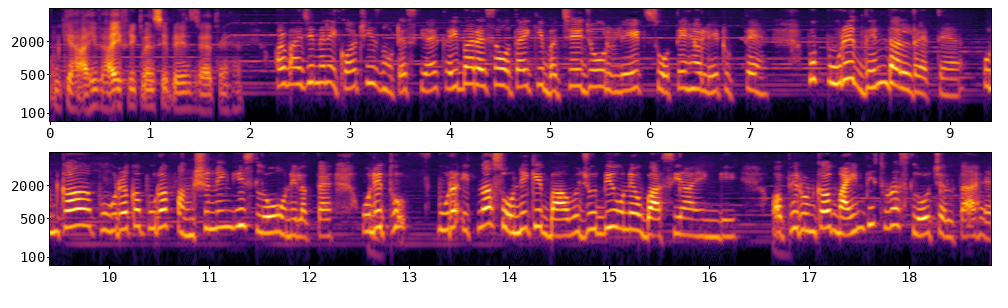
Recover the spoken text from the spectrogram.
उनके हाई हाई फ्रीक्वेंसी ब्रेन्स रहते हैं। और भाई जी मैंने एक और चीज़ नोटिस किया है। कई बार ऐसा होता है कि बच्चे जो लेट सोते हैं और लेट उठते हैं वो पूरे दिन डल रहते हैं। उनका पूरा का पूरा फंक्शनिंग ही स्लो होने लगता है। उन्हें थो पूरा इतना सोने के बावजूद भी उन्हें उबासियाँ आएँगी और फिर उनका माइंड भी थोड़ा स्लो चलता है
